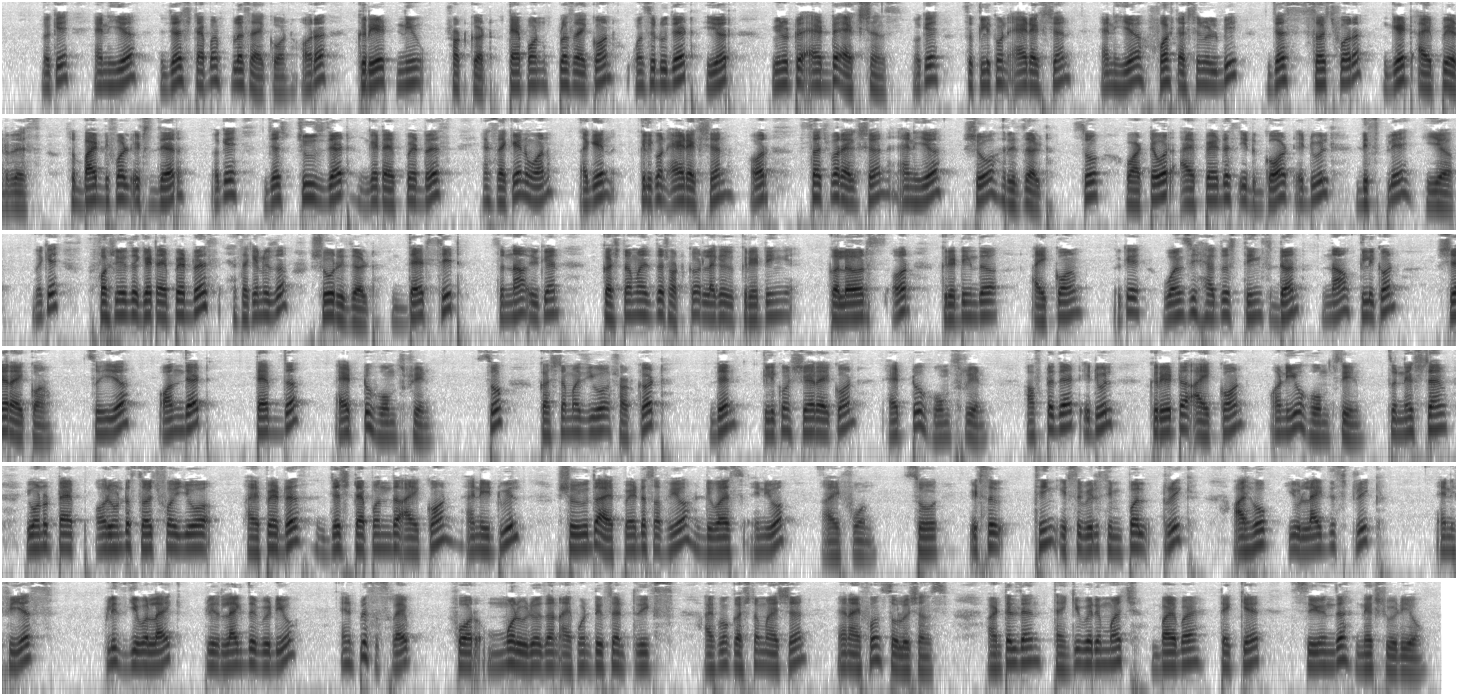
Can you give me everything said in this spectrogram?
okay? And here just tap on plus icon or a create new shortcut. Tap on plus icon. Once you do that here we need to add the actions. Okay? So click on add action. And here first action will be just search for a get ip address. So by default it's there. Okay? Just choose that get ip address. And second one again click on add action or search for action. And here show result. So whatever ip address it got it will display here okay? First is the get ip address and second is the show result. That's it. So now you can customize the shortcut like uh, creating colors or creating the icon. Okay? Once you have those things done now click on share icon. So here on that tap the add to home screen. So customize your shortcut then click on share icon add to home screen. After that it will create an icon on your home screen so next time you want to type or you want to search for your IP address, just tap on the icon and it will show you the IP address of your device in your iPhone. So it's a thing, it's a very simple trick. I hope you like this trick and if yes, please give a like, please like the video and please subscribe for more videos on iPhone tips and tricks, iPhone customization and iPhone solutions. Until then, thank you very much. Bye bye. Take care. See you in the next video.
